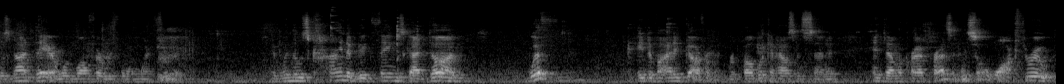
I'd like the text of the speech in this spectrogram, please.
was not there when welfare reform went through. And when those kind of big things got done with a divided government, Republican House and Senate, and Democrat president. So walk through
